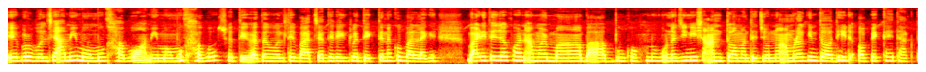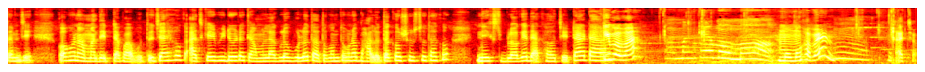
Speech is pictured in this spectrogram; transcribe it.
এরপর বলছে, আমি মোমো খাব, আমি মোমো খাব। সত্যি কথা বলতে বাচ্চাদের এগুলো দেখতে না খুব ভালো লাগে। বাড়িতে যখন আমার মা বা আব্বু কখনো কোনো জিনিস আনতো আমাদের জন্য আমরাও কিন্তু অধীর অপেক্ষায় থাকতাম যে কখন আমাদেরটা পাবো। তো যাই হোক আজকের ভিডিওটা কেমন লাগল বলো। ততক্ষণ তোমরা ভালো থাকো সুস্থ থাকো। নেক্সট ব্লগে দেখা হচ্ছে। টাটা। কি বাবা? মোমো। মোমো খাবেন? আচ্ছা।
